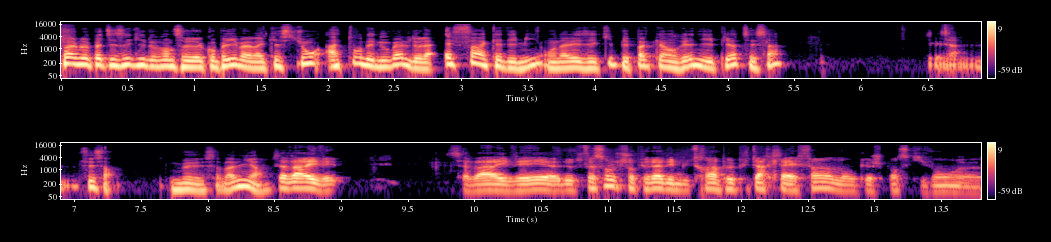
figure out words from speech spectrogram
Palme Pâtisserie qui demande sa compagnie, bah, ma question, a-t-on des nouvelles de la F1 Academy On a les équipes et pas le calendrier ni les pilotes, c'est ça? C'est ça. Euh, C'est ça. Mais ça va venir. Ça va arriver. Ça va arriver. Euh, De toute façon, le championnat débutera un peu plus tard que la F1, donc je pense qu'ils vont, euh,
